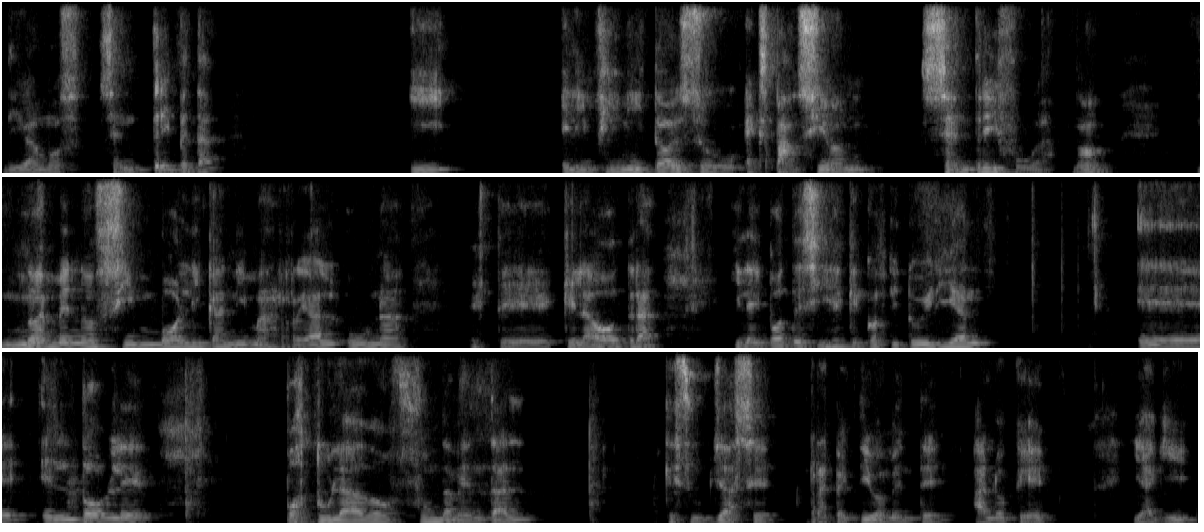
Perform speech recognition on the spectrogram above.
digamos, centrípeta, y el infinito en su expansión centrífuga, ¿no? No es menos simbólica ni más real una este, que la otra, y la hipótesis es que constituirían eh, el doble postulado fundamental que subyace respectivamente a lo que, y aquí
